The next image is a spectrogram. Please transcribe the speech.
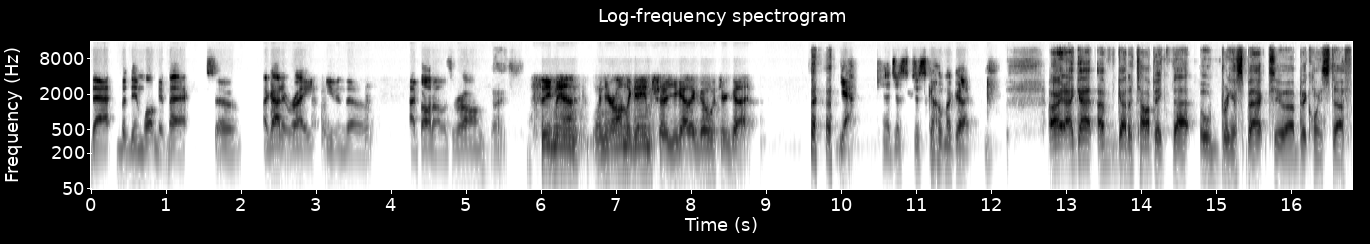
that, but then walked it back. So I got it right, even though I thought I was wrong. Nice. See, man, when you're on the game show, you got to go with your gut. yeah. yeah, just just go with my gut. All right, I got I've got a topic that will bring us back to uh, Bitcoin stuff.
